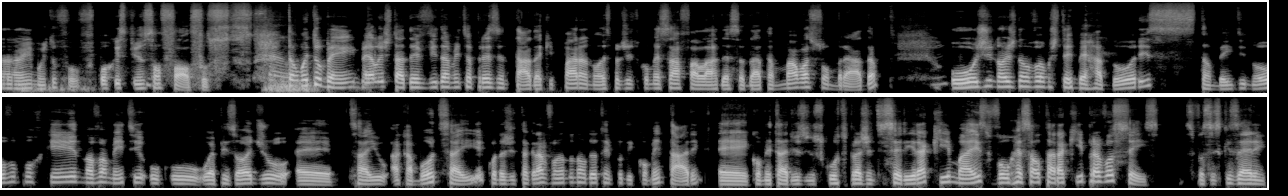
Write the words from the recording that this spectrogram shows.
Ai, muito fofo. Porco espinhos são fofos. Então. Então, muito bem, Belo está devidamente apresentada aqui para nós, para a gente começar a falar dessa data mal assombrada. Hoje nós não vamos ter berradores também de novo, porque novamente o, o, o episódio é, saiu, acabou de sair, quando a gente está gravando, não deu tempo de comentarem, é, comentáriozinhos curtos para a gente inserir aqui, mas vou ressaltar aqui para vocês. Se vocês quiserem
